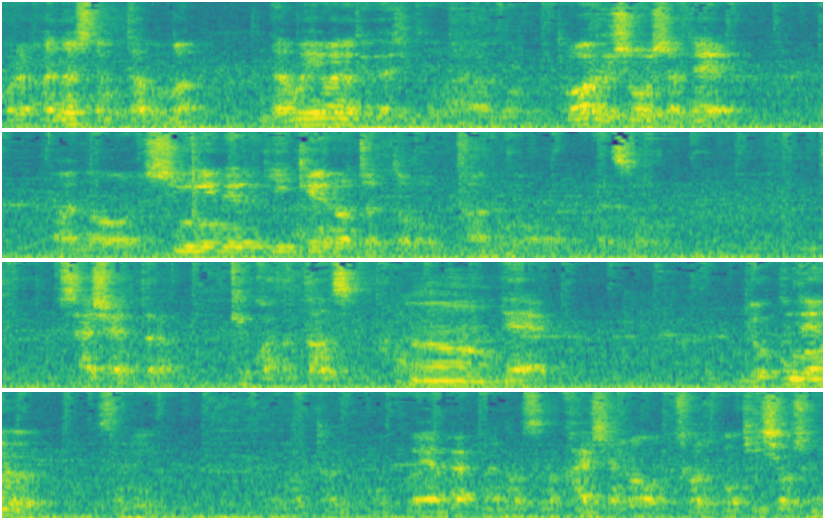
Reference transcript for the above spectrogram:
これ話しても多分、まあ、名前言わなきゃ大丈夫あのとある商社であの新エネルギー系のちょっとあのやつを最初やったら結構当たったんですよ、うん。で翌年そのあのと親があのその会社のその大きい商社で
